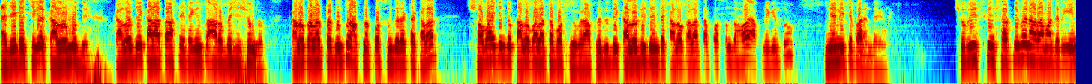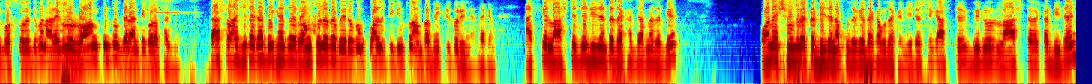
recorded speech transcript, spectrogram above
আর যেটা হচ্ছে কালোর মধ্যে, কালো যে কালারটা আছে এটা কিন্তু আরও বেশি সুন্দর। কালো কালারটা কিন্তু আপনার পছন্দের একটা কালার। সবাই কিন্তু কালো কালারটা পছন্দ করে। আপনি যদি কালো ডিজাইনটা কালো কালারটা পছন্দ হয়, আপনি কিন্তু নিয়ে নিতে পারেন, দেখেন। শুধু স্ক্রিনশট নেবেন আর আমাদের ইনবক্স করে দিবেন, আর এগুলো রং কিন্তু গ্যারান্টি করা থাকবে। চারশো আশি টাকা দেখে যায় রং চলে যাবে, এরকম কোয়ালিটি কিন্তু আমরা বিক্রি করি না, দেখেন। আজকে লাস্টে যে ডিজাইনটা দেখাচ্ছে আপনাদেরকে, অনেক সুন্দর একটা ডিজাইন আপনাদেরকে দেখাবো, দেখেন। এটা থেকে আজকের ভিডিওর লাস্টের একটা ডিজাইন।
